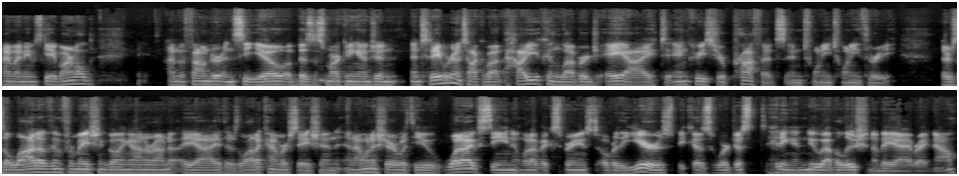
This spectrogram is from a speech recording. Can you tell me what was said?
Hi, my name is Gabe Arnold. I'm the founder and CEO of Business Marketing Engine. And today we're going to talk about how you can leverage AI to increase your profits in 2023. There's a lot of information going on around AI, there's a lot of conversation. And I want to share with you what I've seen and what I've experienced over the years because we're just hitting a new evolution of AI right now.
